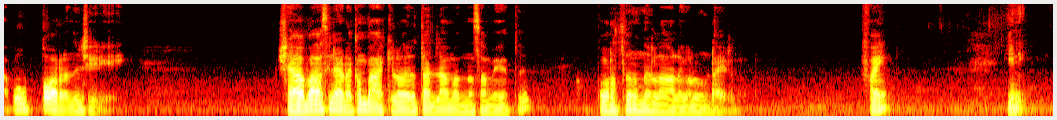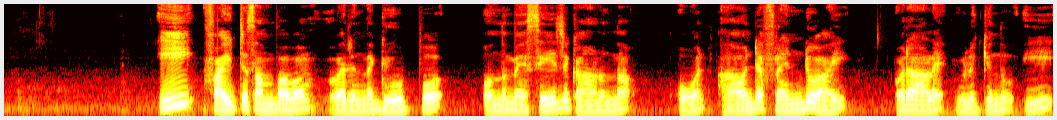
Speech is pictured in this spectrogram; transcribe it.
അപ്പോൾ ഉപ്പ പറഞ്ഞതും ശരിയായി. ഷഹബാസിനെ അടക്കം ബാക്കിയുള്ളവരെ തല്ലാൻ വന്ന സമയത്ത് പുറത്തു നിന്നുള്ള ആളുകളും ഉണ്ടായിരുന്നു. ഫൈൻ ഇനി. ഈ ഫൈറ്റ് സംഭവം വരുന്ന ഗ്രൂപ്പ് ഒന്ന് മെസ്സേജ് കാണുന്ന ഓൻ അവന്റെ ഫ്രണ്ടുമായി ഒരാളെ വിളിക്കുന്നു. ഈ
